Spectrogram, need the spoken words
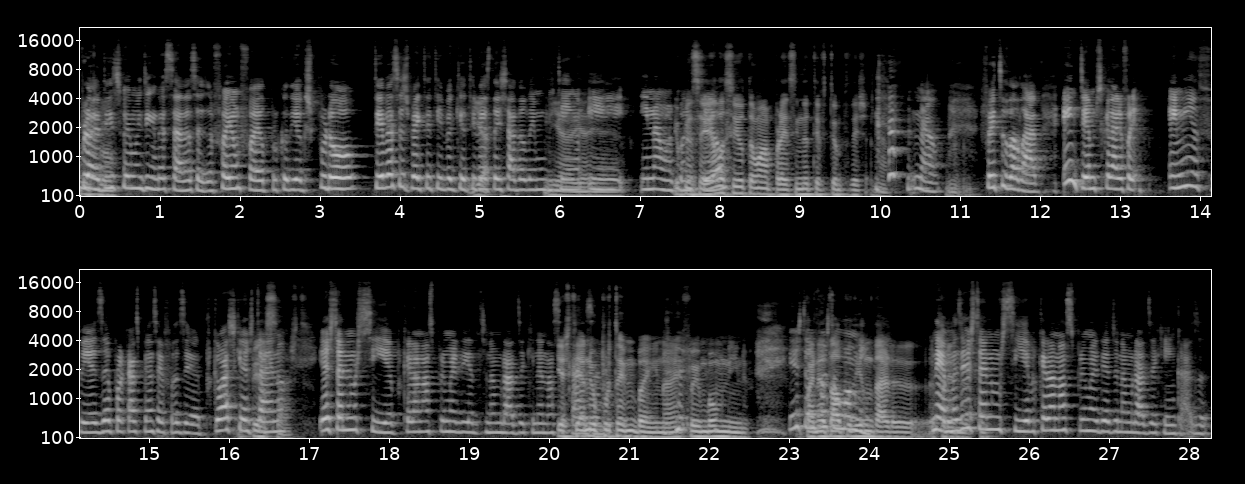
Pronto, bom. isso foi muito engraçado. Ou seja, foi um fail porque o Diogo esperou, teve essa expectativa que eu tivesse Yeah. deixado ali um Yeah, yeah, e, e não Eu aconteceu. pensei, ela saiu tão à pressa, ainda teve tempo de deixar. Não. Não, foi tudo ao lado. Em tempos, se calhar, eu falei. Em minha defesa, eu por acaso pensei fazer, porque eu acho que este ano, Pensaste. este ano merecia, porque era o nosso primeiro dia dos namorados aqui na nossa Este casa. ano eu portei-me bem, não é? Foi um bom menino. Este Pai ano Natal um podia-me dar. a Não, mas este ano merecia, porque era o nosso primeiro dia dos namorados aqui em casa.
